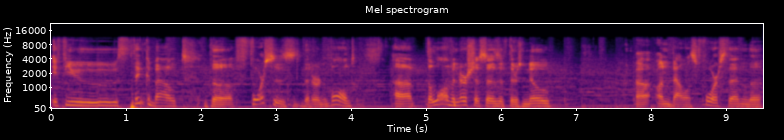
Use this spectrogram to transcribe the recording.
if you think about the forces that are involved, uh, the law of inertia says if there's no uh, unbalanced force, then the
